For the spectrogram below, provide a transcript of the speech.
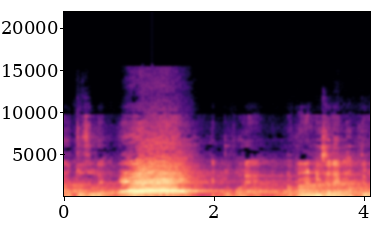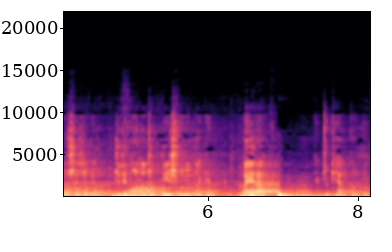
আর একটু জোরে। একটু পরে আপনারা নিজেরাই ভাবতে বসে যাবেন যদি মনোযোগ দিয়ে শুনে থাকেন। ভাইয়েরা একটু খেয়াল করবেন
